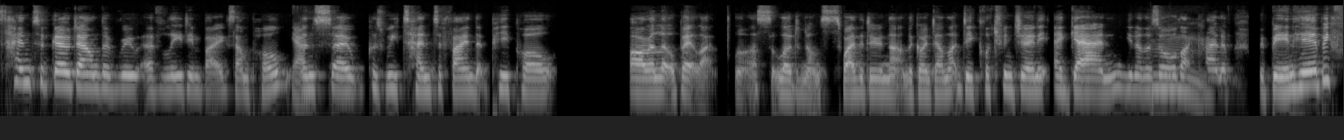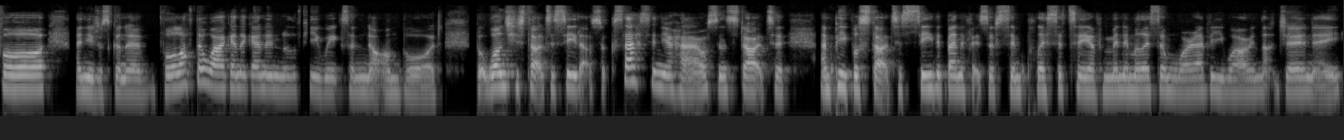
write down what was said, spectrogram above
tend to go down the route of leading by example. Yeah. And so, because we tend to find that people are a little bit like, oh, that's a load of nonsense. Why they're doing that? And they're going down that decluttering journey again. You know, there's all that Mm. kind of, we've been here before, and you're just going to fall off the wagon again in another few weeks and not on board. But once you start to see that success in your house and start to, and people start to see the benefits of simplicity, of minimalism, wherever you are in that journey,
